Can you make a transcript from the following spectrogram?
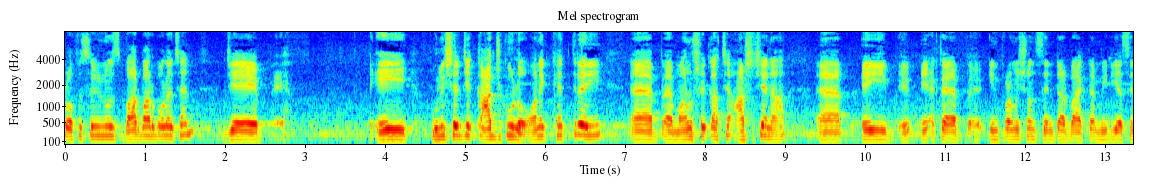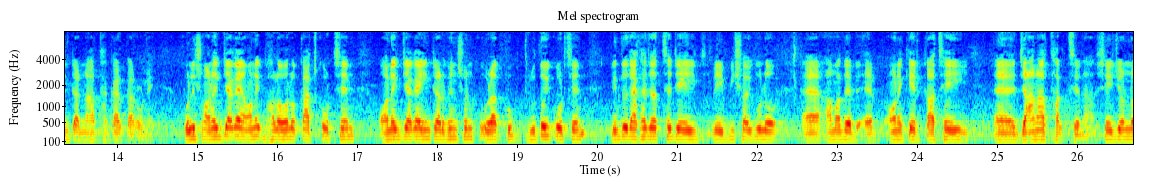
প্রফেসর ইউনুস বারবার বলেছেন যে, এই পুলিশের যে কাজগুলো অনেক ক্ষেত্রেই মানুষের কাছে আসছে না। এই একটা ইনফরমেশন সেন্টার বা একটা মিডিয়া সেন্টার না থাকার কারণে। পুলিশ অনেক জায়গায় অনেক ভালো ভালো কাজ করছেন অনেক জায়গায় ইন্টারভেনশন ওরা খুব দ্রুতই করছেন কিন্তু দেখা যাচ্ছে যে এই এই বিষয়গুলো আমাদের অনেকের কাছেই জানা থাকছে না। সেই জন্য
